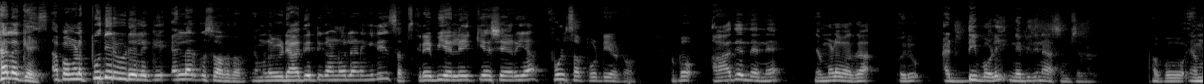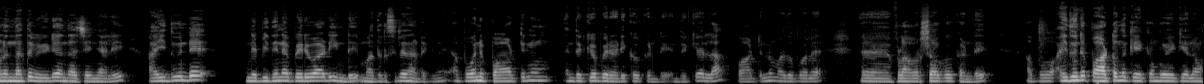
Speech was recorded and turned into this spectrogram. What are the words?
ഹലോ ഗൈസ് അപ്പോൾ നമ്മളെ പുതിയൊരു വീഡിയോയിലേക്ക് എല്ലാവർക്കും സ്വാഗതം. നമ്മളെ വീഡിയോ ആദ്യമായിട്ട് കാണുകയാണെങ്കിൽ സബ്സ്ക്രൈബ് ചെയ്യുക ലൈക്ക് ചെയ്യുക ഷെയർ ചെയ്യുക ഫുൾ സപ്പോർട്ട് ചെയ്യുക കേട്ടോ. അപ്പോൾ ആദ്യം തന്നെ നമ്മളെ വക ഒരു അടിപൊളി നബിദിന ആശംസകൾ. അപ്പോൾ നമ്മൾ ഇന്നത്തെ വീഡിയോ എന്താ വെച്ച് കഴിഞ്ഞാൽ ഐദുവിന്റെ നബിദിന പരിപാടി ഉണ്ട് മദ്രസിൽ നടക്കുന്നത് അപ്പോൾ അവന് പാട്ടിനും എന്തൊക്കെയോ പരിപാടിക്കൊക്കെ ഉണ്ട്. എന്തൊക്കെയോ അല്ല പാട്ടിനും അതുപോലെ ഫ്ലവർ ഷോക്കൊക്കെ ഉണ്ട്. അപ്പോൾ ഐദുവിന്റെ പാട്ടൊന്ന് കേൾക്കാൻ പോയിക്കല്ലോ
